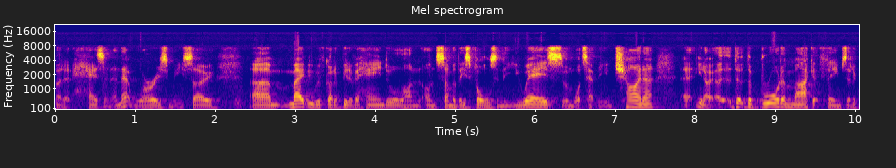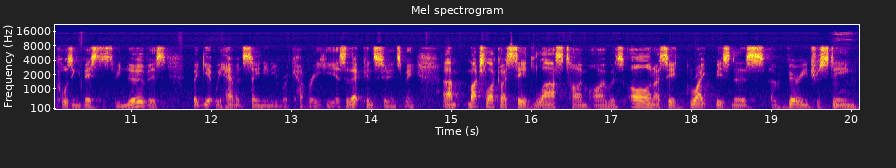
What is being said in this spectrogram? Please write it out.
but it hasn't, and that worries me. So Um, maybe we've got a bit of a handle on, on some of these falls in the US and what's happening in China. Uh, you know, uh, the, broader market themes that are causing investors to be nervous, but yet we haven't seen any recovery here. So that concerns me. Um, much like I said last time I was on, I said great business, uh, very interesting.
